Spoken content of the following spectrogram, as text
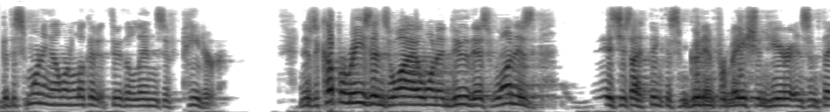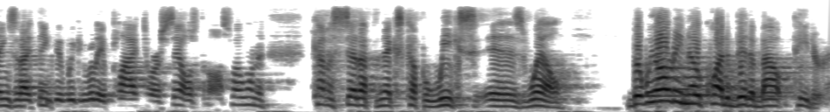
but this morning I want to look at it through the lens of Peter. And there's a couple reasons why I want to do this. One is it's just I think there's some good information here and some things that I think that we can really apply to ourselves, but also I want to kind of set up the next couple weeks as well. But we already know quite a bit about Peter.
